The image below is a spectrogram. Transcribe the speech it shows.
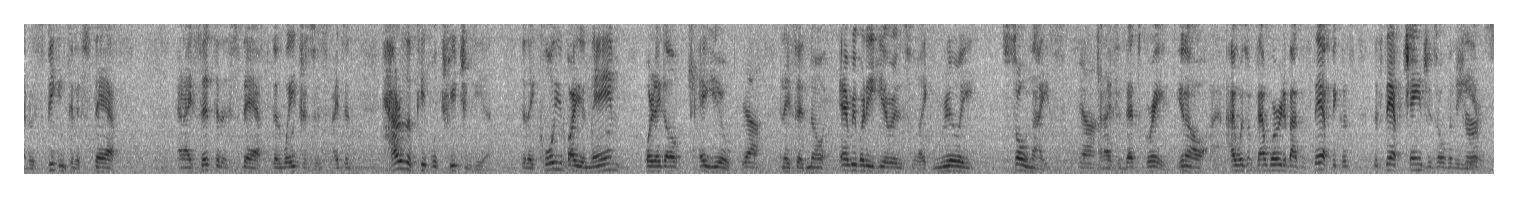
and was speaking to the staff. And I said to the staff, the waitresses, I said, "How do the people treat you here? Do they call you by your name, or do they go, hey you?" Yeah, And they said, "No, everybody here is like really so nice." yeah, And I said, that's great. You know, I I wasn't that worried about the staff because the staff changes over the Sure. years.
